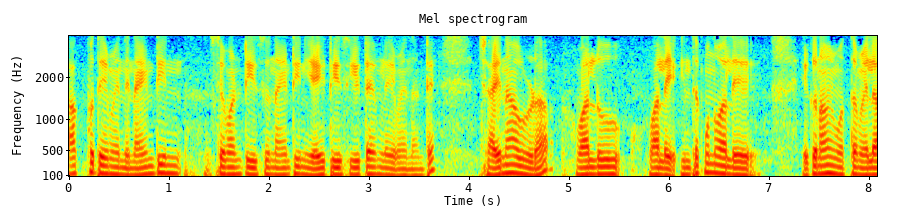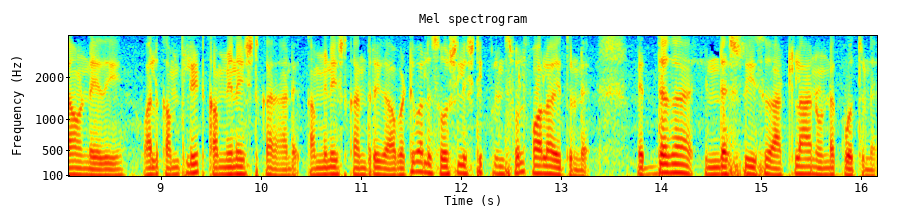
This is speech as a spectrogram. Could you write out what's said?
కాకపోతే ఏమైంది నైన్టీన్ సెవెంటీస్ నైన్టీన్ ఎయిటీస్ ఈ టైంలో ఏమైందంటే చైనా కూడా వాళ్ళు వాళ్ళ ఇంతకుముందు వాళ్ళ ఎకనామీ మొత్తం ఎలా ఉండేది వాళ్ళు కంప్లీట్ కమ్యూనిస్ట్ అంటే కమ్యూనిస్ట్ కంట్రీ కాబట్టి వాళ్ళు సోషలిస్టిక్ ప్రిన్సిపల్ ఫాలో అవుతుండే పెద్దగా ఇండస్ట్రీస్ అట్లా అని ఉండకపోతుండే.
